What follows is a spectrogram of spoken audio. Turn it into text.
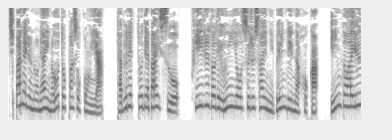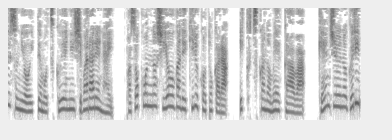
チパネルのないノートパソコンやタブレットデバイスをフィールドで運用する際に便利なほか、インドアユースにおいても机に縛られないパソコンの使用ができることから、いくつかのメーカーは、拳銃のグリッ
